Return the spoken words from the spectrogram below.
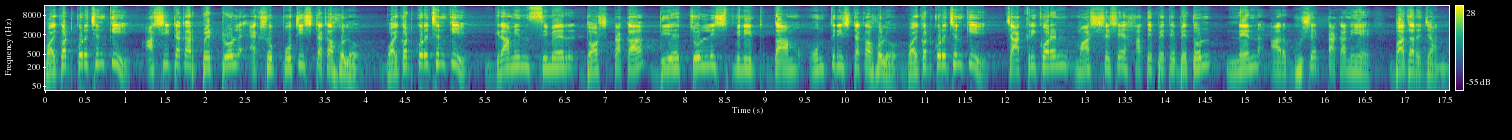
বয়কট করেছেন কি? আশি টাকার পেট্রোল, একশো পঁচিশ টাকা হলো। বয়কট করেছেন কি? গ্রামীণ সিমের দশ টাকা দিয়ে চল্লিশ মিনিট দাম উনত্রিশ টাকা হলো। বয়কট করেছেন কি? চাকরি করেন, মাস শেষে হাতে পেতে বেতন নেন আর ঘুষের টাকা নিয়ে বাজারে যান।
